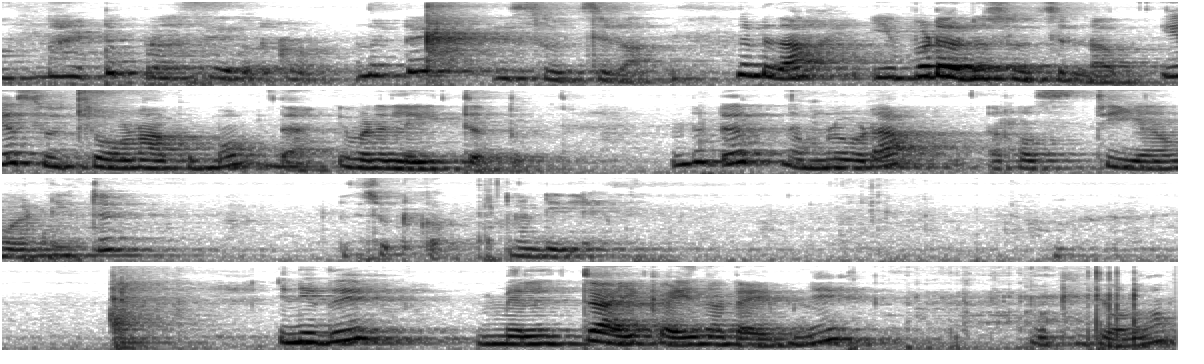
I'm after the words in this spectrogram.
നന്നായിട്ട് പ്രസ് ചെയ്ത് കൊടുക്കണം എന്നിട്ട് ഈ സ്വിച്ച് ഇടാം. എന്നിട്ട് ഇതാ ഇവിടെ ഒരു സ്വിച്ച് ഉണ്ടാവും. ഈ സ്വിച്ച് ഓൺ ആക്കുമ്പോൾ ഇതാ ഇവിടെ ലൈറ്റ് എത്തും. എന്നിട്ട് നമ്മളിവിടെ റെസ്റ്റ് ചെയ്യാൻ വേണ്ടിയിട്ട് വെച്ച് കൊടുക്കാം കണ്ടില്ലേ? ഇനി ഇത് മെൽറ്റായി കഴിയുന്ന ടൈമിന് നോക്കിക്കോളാം.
